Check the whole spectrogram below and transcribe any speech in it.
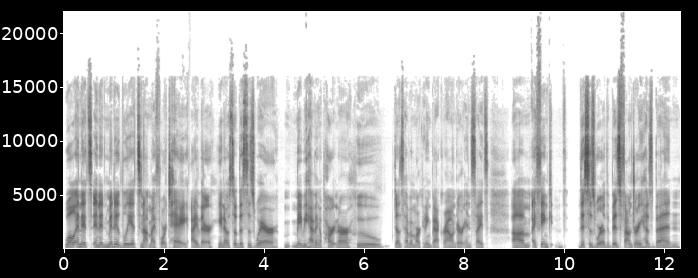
Well, and it's and admittedly, it's not my forte either. You know, so this is where maybe having a partner who does have a marketing background or insights. Um, I think th- this is where the Biz Foundry has been,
